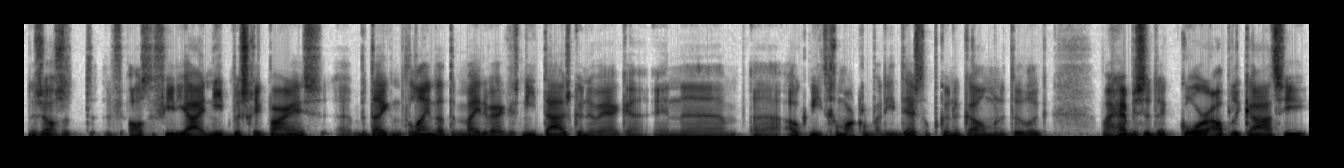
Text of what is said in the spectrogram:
Dus als, het, als de VDI niet beschikbaar is, eh, betekent het alleen dat de medewerkers niet thuis kunnen werken en eh, eh, ook niet gemakkelijk bij die desktop kunnen komen natuurlijk. Maar hebben ze de core applicatie,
